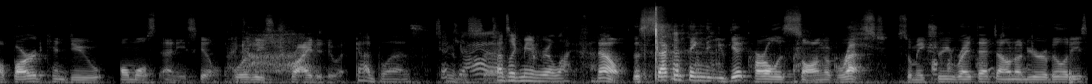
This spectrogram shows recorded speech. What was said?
a bard can do almost any skill, or at least try to do it. God bless. Good job. Sounds like me in real life. Now, the second thing that you get, Carl, is Song of Rest. So make sure you write that down under your abilities.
